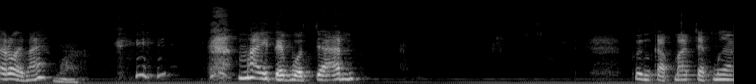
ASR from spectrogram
อร่อยไหม Nej. ไม่แต่หมดจานเพิ่งกลับมาจากเมือง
